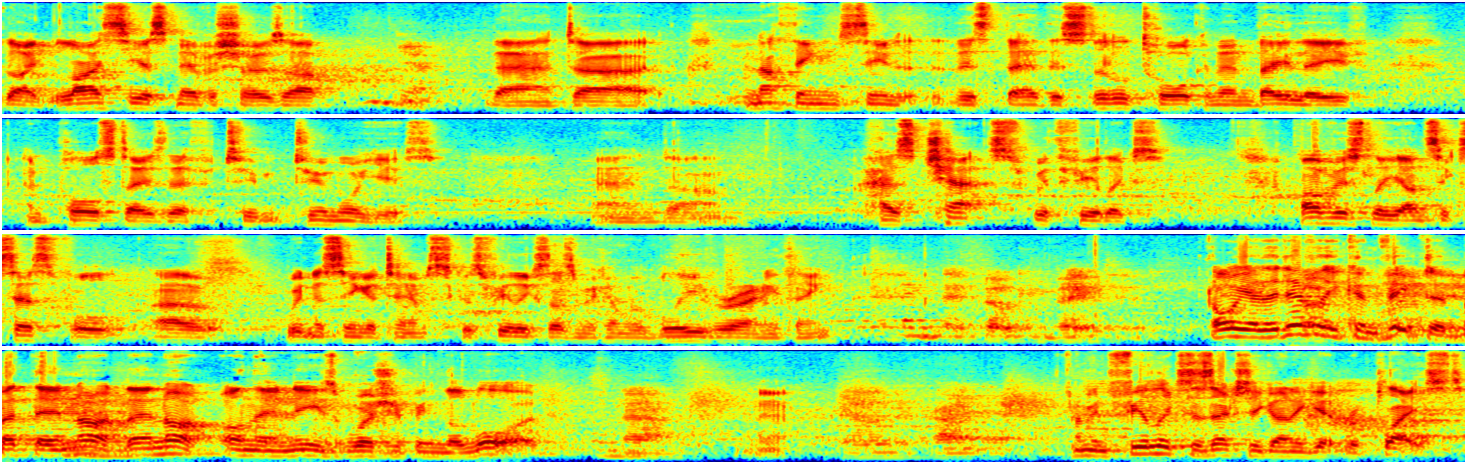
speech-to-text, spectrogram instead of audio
like Lysias never shows up. Yeah. That uh, nothing seems. This they had this little talk and then they leave, and Paul stays there for two two more years, and um, has chats with Felix. Obviously unsuccessful uh, witnessing attempts because Felix doesn't become a believer or anything. They feel convicted. Oh yeah, they're definitely convicted, but they're not. They're not on their knees worshiping the Lord. No, Yeah. they look at Christ. I mean, Felix is actually going to get replaced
